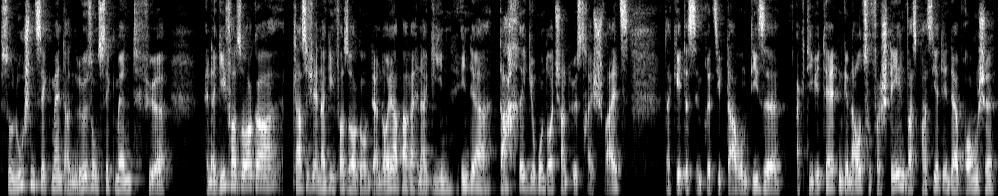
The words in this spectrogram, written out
Solution-Segment, also Lösungssegment für Energieversorger, klassische Energieversorger und erneuerbare Energien in der Dachregion Deutschland, Österreich, Schweiz. Da geht es im Prinzip darum, diese Aktivitäten genau zu verstehen, was passiert in der Branche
